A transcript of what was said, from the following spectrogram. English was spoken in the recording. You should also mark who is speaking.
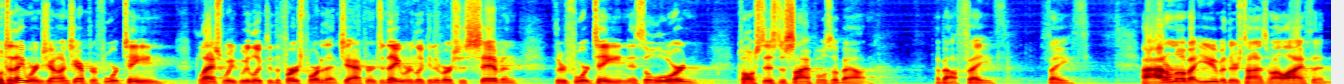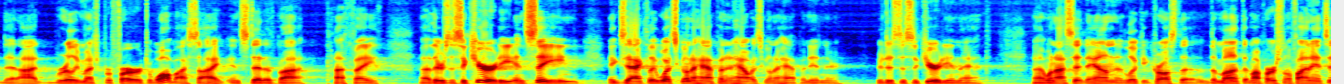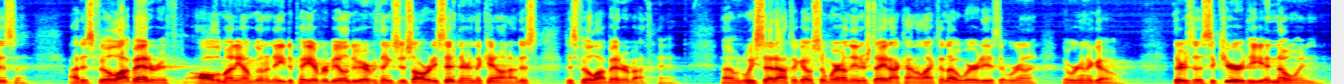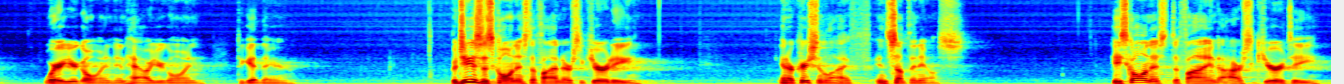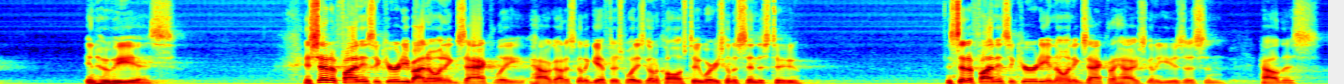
Speaker 1: Well, today we're in John chapter 14. Last week we looked at the first part of that chapter, and today we're looking at verses 7 through 14 as the Lord talks to his disciples about, about faith. Faith. I, I don't know about you, but there's times in my life that, that I'd really much prefer to walk by sight instead of by, by faith. Uh, there's a security in seeing exactly what's going to happen and how it's going to happen, isn't there? There's just a security in that. Uh, when I sit down and look across the, the month at my personal finances, uh, I just feel a lot better if all the money I'm going to need to pay every bill and do everything's just already sitting there in the account. I just, just feel a lot better about that. Uh, when we set out to go somewhere on the interstate, I kind of like to know where it is that we're going that we're going to go. There's a security in knowing where you're going and how you're going to get there. But Jesus is calling us to find our security in our Christian life in something else. He's calling us to find our security in who He is. Instead of finding security by knowing exactly how God is going to gift us, what He's going to call us to, where He's going to send us to, instead of finding security and knowing exactly how He's going to use us and how this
